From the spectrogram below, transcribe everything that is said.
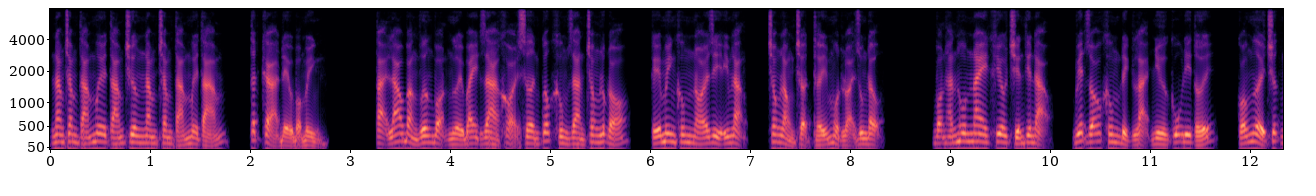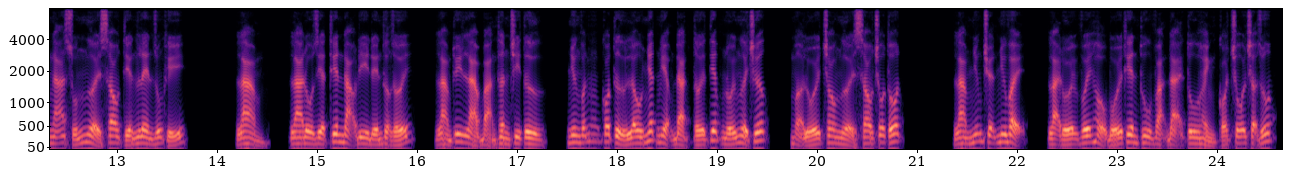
năm trăm tám mươi tám chương năm trăm tám mươi tám, tất cả đều bỏ mình. Tại lão bằng vương bọn người bay ra khỏi sơn cốc không gian trong lúc đó, kế minh không nói gì im lặng, trong lòng chợt thấy một loại rung động. Bọn hắn hôm nay khiêu chiến thiên đạo, biết rõ không địch lại như cũ đi tới, có người trước ngã xuống người sau tiến lên dũng khí. Làm, là đồ diệt thiên đạo đi đến thượng giới, làm tuy là bản thân chi tư, nhưng vẫn có từ lâu nhất nghiệm đạt tới tiếp nối người trước, mở lối cho người sau chỗ tốt. Làm những chuyện như vậy, lại đối với hậu bối thiên thu vạn đại tu hành có chỗ trợ giúp.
